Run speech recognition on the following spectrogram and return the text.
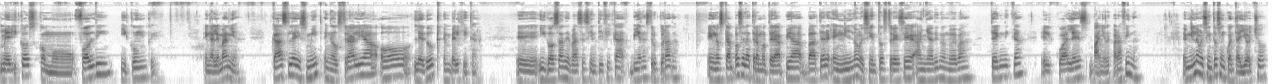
médicos como Foldy y Kunke en Alemania, Casley Smith en Australia o Leduc en Bélgica, eh, y goza de base científica bien estructurada. En los campos de la termoterapia, Bater en 1913 añade una nueva técnica, el cual es baño de parafina. En 1958,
